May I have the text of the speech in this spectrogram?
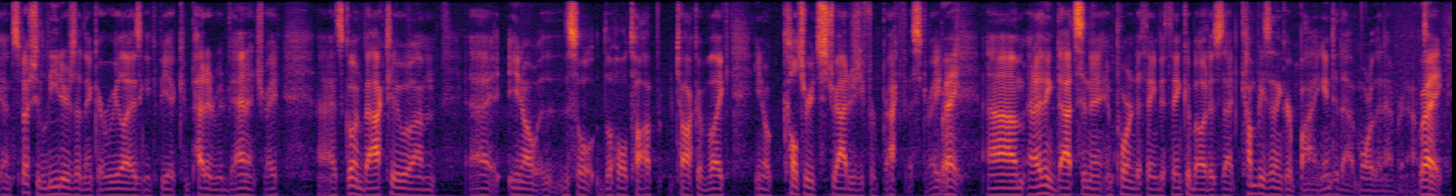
and especially leaders, I think, are realizing it can be a competitive advantage, right? Uh, it's going back to, um, uh, you know, this whole the whole top, talk of like, you know, culture eats strategy for breakfast, right? Right. Um, and I think that's an important thing to think about is that companies, I think, are buying into that more than ever now. Right. Too.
